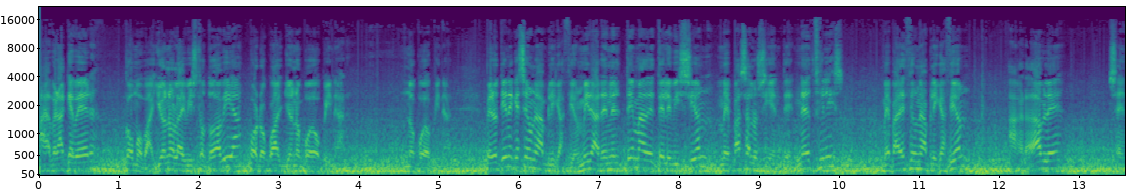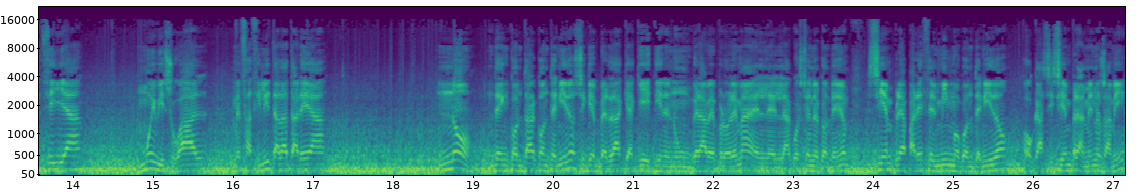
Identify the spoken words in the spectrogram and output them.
habrá que ver cómo va. Yo no la he visto todavía, por lo cual yo no puedo opinar. No puedo opinar. Pero tiene que ser una aplicación. Mirad, en el tema de televisión me pasa lo siguiente. Netflix me parece una aplicación agradable, sencilla, muy visual, me facilita la tarea. No de encontrar contenido, sí que es verdad que aquí tienen un grave problema en, la cuestión del contenido. Siempre aparece el mismo contenido, o casi siempre, al menos a mí.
